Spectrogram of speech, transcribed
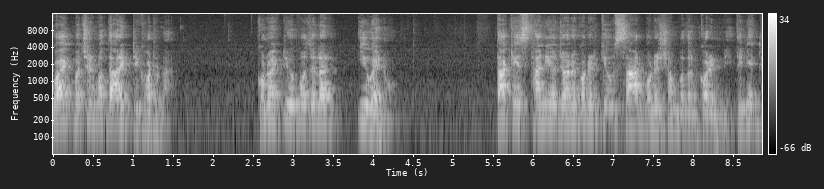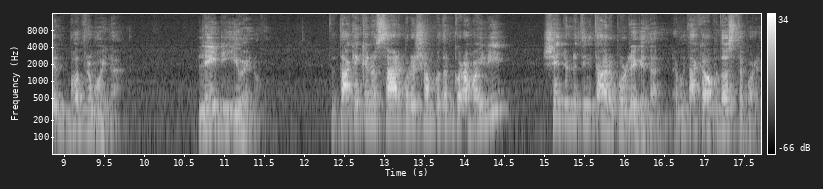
কয়েক বছরের মধ্যে আরেকটি ঘটনা। কোনো একটি উপজেলার ইউএনও, তাকে স্থানীয় জনগণের কেউ স্যার বলে সম্বোধন করেননি। তিনি একজন ভদ্র মহিলা, লেডি ইউএনও। তো তাকে কেন স্যার বলে সম্বোধন করা হয়নি? সেই জন্য তিনি তার উপর রেগে যান এবং তাকে অপদস্থ করেন।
